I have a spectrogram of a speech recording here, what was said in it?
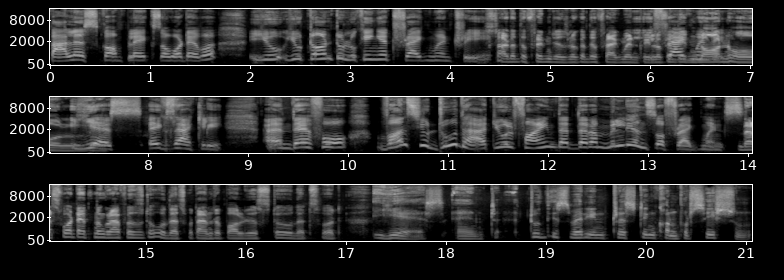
palace complex or whatever you you turn to looking at fragmentary. Start at the fringes look at the fragmentary look fragmentary. at the non-whole Yes, exactly. And therefore, once you do that, you will find that there are millions of fragments. That's what ethnographers do. That's what anthropologists do. That's what. Yes. And to this very interesting conversation,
